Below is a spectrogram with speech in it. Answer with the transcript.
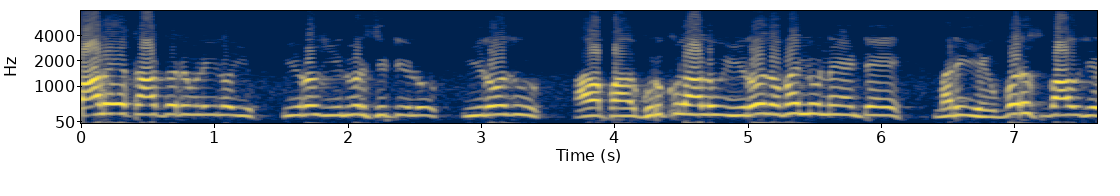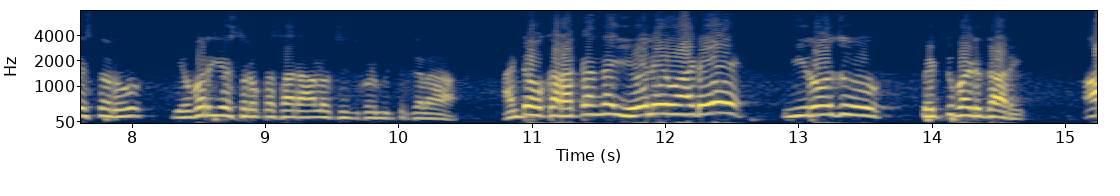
వాళ్ళ యొక్క ఆధ్వర్యంలో ఈరోజు యూనివర్సిటీలు ఈరోజు గురుకులాలు ఈరోజు అవన్నీ ఉన్నాయంటే మరి ఎవరు బాగు చేస్తారు? ఎవరు చేస్తారు? ఒకసారి ఆలోచించుకోండి మిత్రుల అంటే ఒక రకంగా ఏలేవాడే ఈరోజు పెట్టుబడిదారి. ఆ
